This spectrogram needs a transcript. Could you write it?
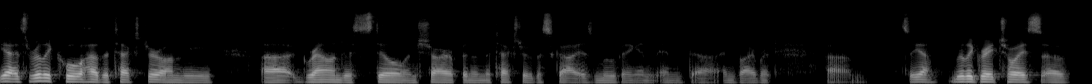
Yeah, it's really cool how the texture on the uh, ground is still and sharp, and then the texture of the sky is moving and and uh, and vibrant. Um, so yeah, really great choice of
